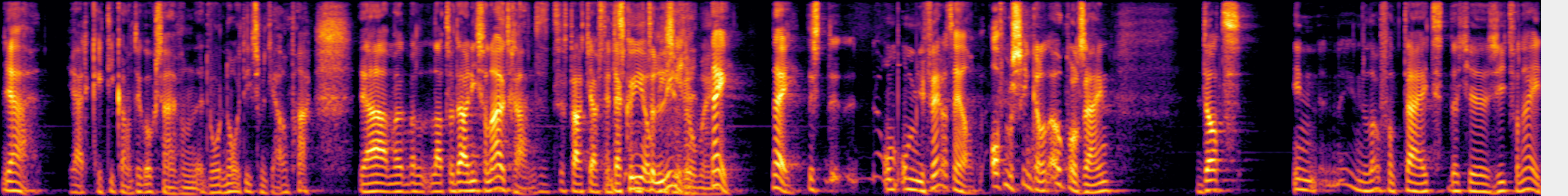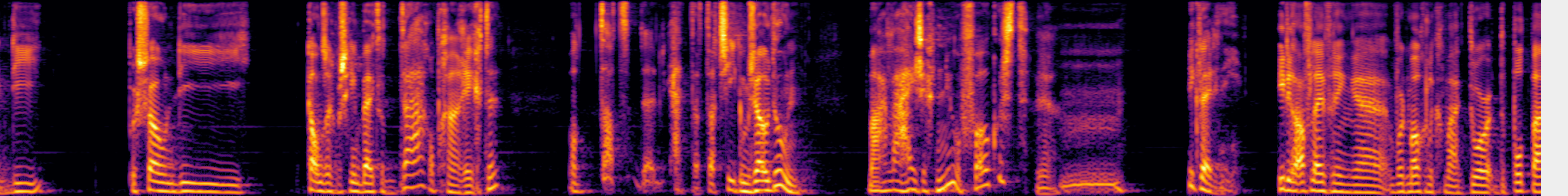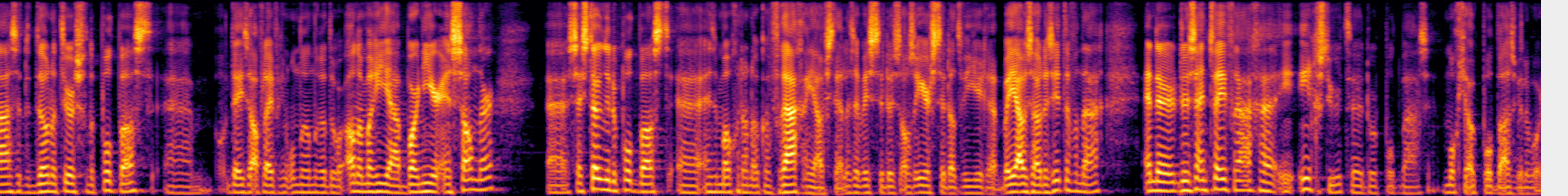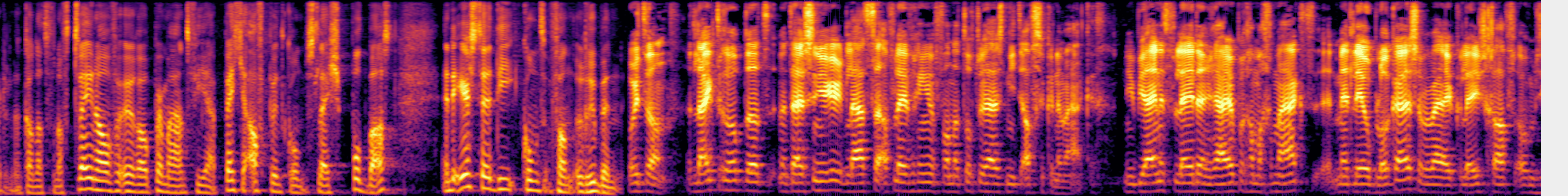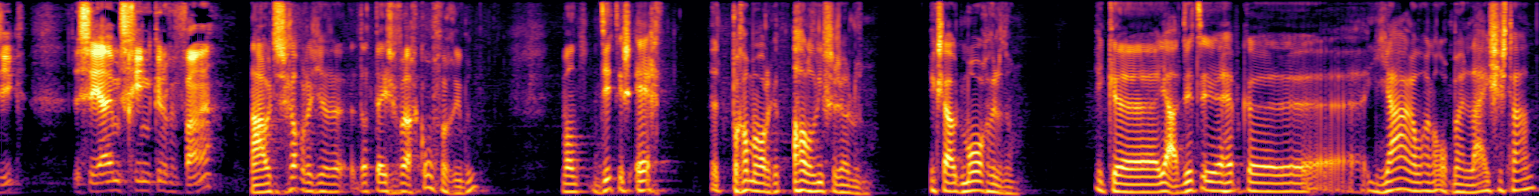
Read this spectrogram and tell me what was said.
ja, ja, de kritiek kan natuurlijk ook zijn van het wordt nooit iets met jou. Maar ja, maar, maar laten we daar niet van uitgaan. Het staat juist En daar kun je ook te niet leren. zoveel mee. Nee, nee. Dus de- om, om je verder te helpen. Of misschien kan het ook wel zijn dat in, in de loop van tijd dat je ziet van hé, hey, die persoon die kan zich misschien beter daarop gaan richten. Want dat, ja, dat, dat zie ik hem zo doen. Maar waar hij zich nu op focust, ja. ik weet het niet. Iedere aflevering eh, wordt mogelijk gemaakt door de potbazen, de donateurs van de potbast. Ehm, deze aflevering onder andere door Annemaria, Barnier en Sander. Eh, zij steunen de potbast eh, en ze mogen dan ook een vraag aan jou stellen. Ze wisten dus als eerste dat we hier eh, bij jou zouden zitten vandaag. En er, er zijn twee vragen in- ingestuurd door potbazen. Mocht je ook potbaas willen worden, dan kan dat vanaf 2,5 euro per maand via petjeaf.com slash potbast. En de eerste die komt van Ruben. Hoi Twan, het lijkt erop dat Matthijs en de laatste afleveringen van de Top 2000 niet af zou kunnen maken. Nu heb jij in het verleden een radioprogramma gemaakt met Leo Blokhuis, waarbij je college gaf over muziek. Dus zou jij misschien kunnen vervangen? Nou, het is grappig dat, je, dat deze vraag komt van Ruben. Want dit is echt het programma wat ik het allerliefste zou doen. Ik zou het morgen willen doen. Ik, eh, ja, dit eh, heb ik eh, jarenlang op mijn lijstje staan.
